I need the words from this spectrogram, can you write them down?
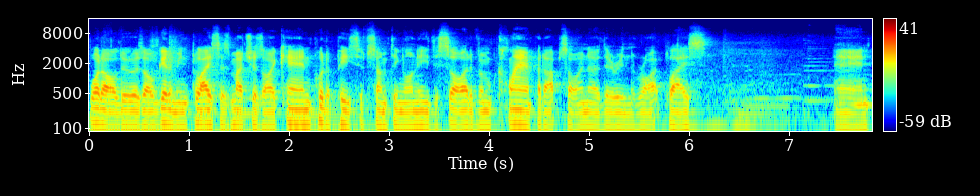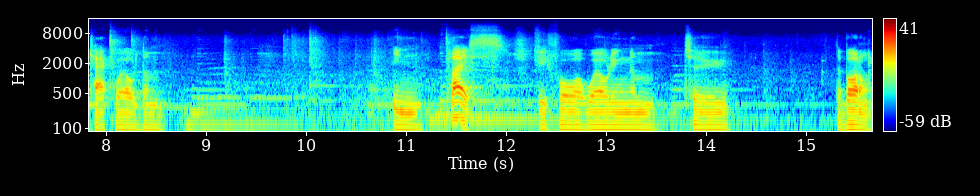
What I'll do is I'll get them in place as much as I can, put a piece of something on either side of them, clamp it up so I know they're in the right place and tack weld them in place before welding them to the bottom.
